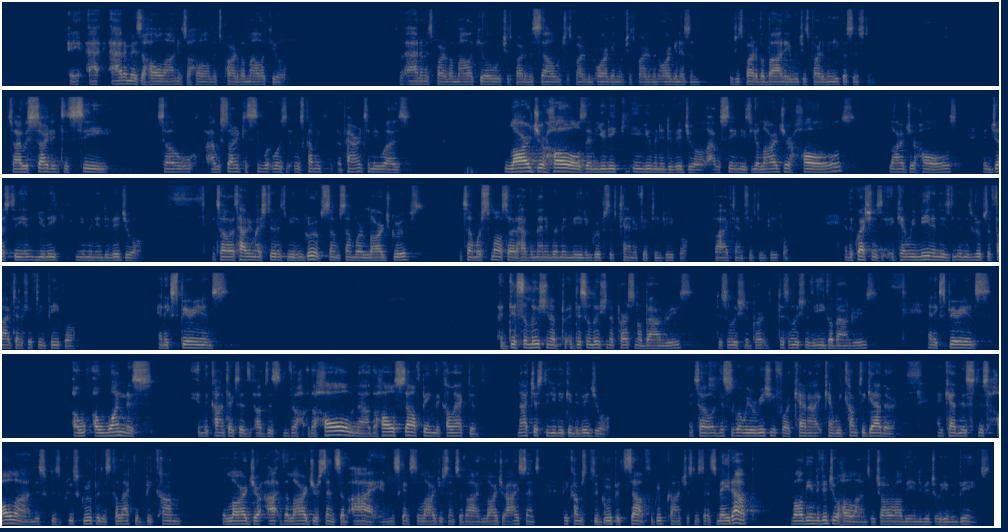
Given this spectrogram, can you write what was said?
a, a atom is a holon, it's a whole that's part of a molecule. So atom is part of a molecule, which is part of a cell, which is part of an organ, which is part of an organism, which is part of a body, which is part of an ecosystem. So I was starting to see, so I was starting to see what was was coming apparent to me was larger wholes than the unique human individual. I was seeing these larger wholes, larger wholes than just the unique human individual. And so I was having my students meet in groups. Some, some were large groups and some were small. So I'd have the men and women meet in groups of 10 or 15 people, 5, 10, 15 people. And the question is, can we meet in these, in these groups of 5, 10, or 15 people and experience a dissolution of a dissolution of personal boundaries, dissolution of dissolution of the ego boundaries, and experience a, a oneness in the context of, of this the, the whole now, the whole self being the collective, not just the unique individual. And so this is what we were reaching for. Can I can we come together and can this this holon, this, this this group of this collective become the larger, the larger sense of I. In this case, the larger sense of I, the larger I sense becomes the group itself, the group consciousness that's made up of all the individual holons, which are all the individual human beings.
